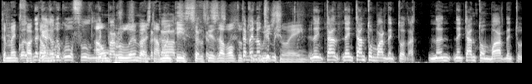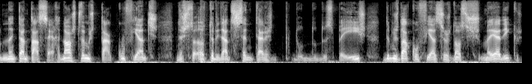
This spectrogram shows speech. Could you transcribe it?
Também, de na facto, há Guerra um- do Golfo, há um problema, está muita incerteza à volta de Também tudo não isto, não é ainda? Nem, tan- nem tanto ao mar, nem, toda, nem, nem tanto ao mar, nem, tu- nem tanto à serra. Nós devemos estar confiantes nas autoridades sanitárias do, do, desse país, devemos dar confiança aos nossos médicos,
